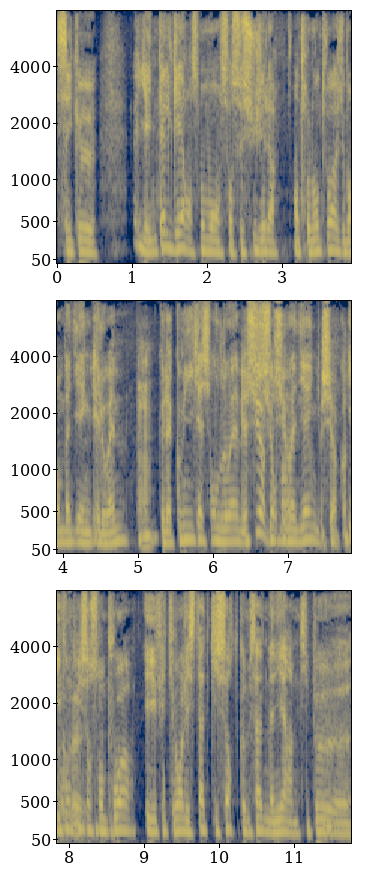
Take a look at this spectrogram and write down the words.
c'est que il y a une telle guerre en ce moment sur ce sujet-là entre l'entourage de Bamba Dieng et l'OM Mhm. que la communication de l'OM sur bien. Bamba Dieng, Bien sûr, quand y compris veut, sur son poids et effectivement les stats qui sortent comme ça de manière un petit peu Mhm. euh,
